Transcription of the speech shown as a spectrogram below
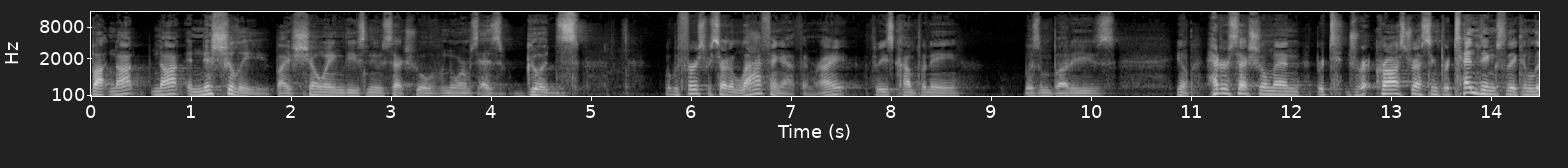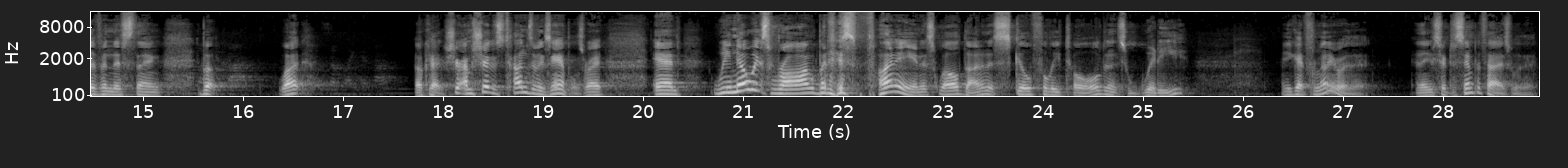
but not, not initially by showing these new sexual norms as goods. But we first we started laughing at them, right? Three's Company, bosom buddies, you know, heterosexual men cross-dressing, pretending so they can live in this thing. But what? Okay, sure. I'm sure there's tons of examples, right? And we know it's wrong, but it's funny and it's well done and it's skillfully told and it's witty, and you get familiar with it and then you start to sympathize with it.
